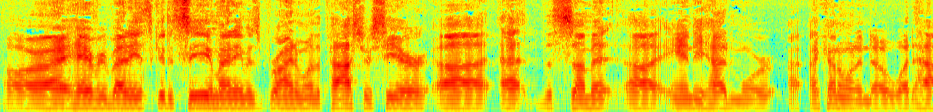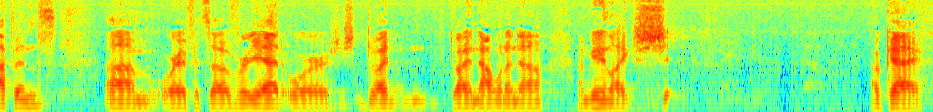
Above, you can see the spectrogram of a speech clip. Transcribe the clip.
All right. Hey, everybody. It's good to see you. My name is Brian. I'm one of the pastors here uh, at the summit. Uh, Andy had more. I, I kind of want to know what happens, um, or if it's over yet, or do I do I not want to know? I'm getting like, sh- okay.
